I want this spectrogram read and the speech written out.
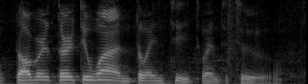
October 31, 2022.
